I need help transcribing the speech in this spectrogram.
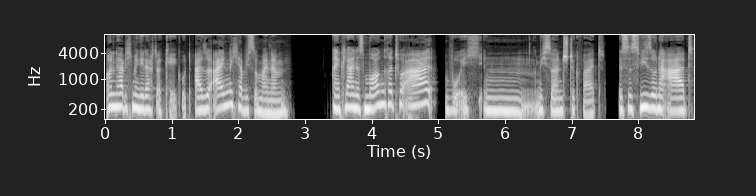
Und habe ich mir gedacht, okay, gut. Also eigentlich habe ich so meine, ein kleines Morgenritual, wo ich in, mich so ein Stück weit, es ist wie so eine Art,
